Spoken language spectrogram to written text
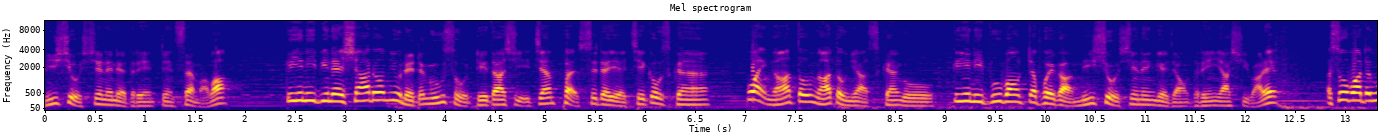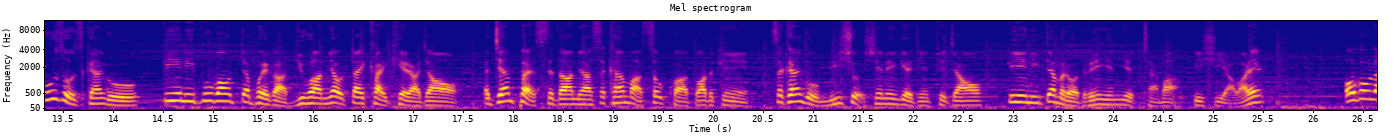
မီးရှို့ရှင်းလင်းတဲ့တဲ့တင်ဆက်မှာပါကရင်ပြည်နယ်ရှားတော်မြို့နယ်တငူးဆိုဒေသရှိအကျန်းဖတ်စစ်တပ်ရဲ့ခြေကုပ်စခန်း .5353 ညစခန်းကိုကရင်ပြည်ပူးပေါင်းတပ်ဖွဲ့ကမီးရှို့ရှင်းလင်းခဲ့ကြောင်းသတင်းရရှိပါရယ်အဆိုပါတငူးဆိုစခန်းကိုကရင်ပြည်ပူးပေါင်းတပ်ဖွဲ့ကဗျူဟာမြောက်တိုက်ခိုက်ခဲ့တာကြောင့်အကြမ်းဖက်စစ်သားများစခန်းမှဆုတ်ခွာသွားသဖြင့် စခန်းကိုမီးရှို့ရှင်းလင်းခဲ့ခြင်းဖြစ်ကြောင်းကရင်နီတပ်မတော်သတင်းရင်းမြစ်ထံမှသိရှိရပါတယ်။ဩဂုတ်လ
